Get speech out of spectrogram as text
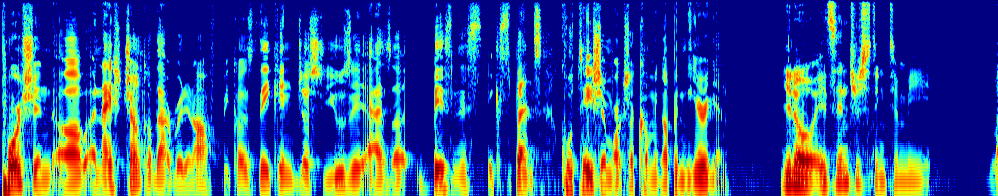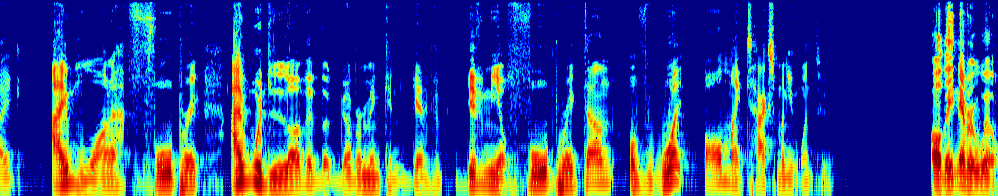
portion uh, a nice chunk of that written off because they can just use it as a business expense quotation marks are coming up in the air again You know, it's interesting to me. Like, I want a full break. I would love if the government can give give me a full breakdown of what all my tax money went to. oh they never will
